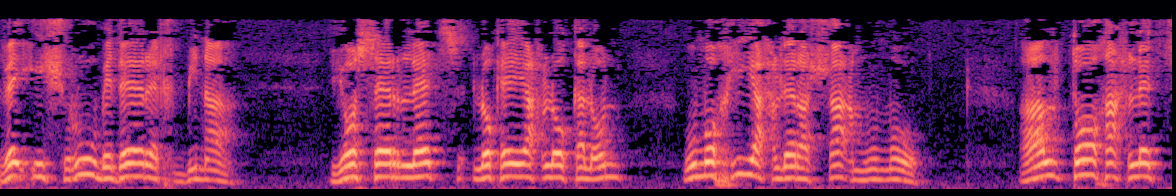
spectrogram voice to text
ואישרו בדרך בינה. יוסר לץ לוקח לו קלון, ומוכיח לרשע מומו. אל תוכח לץ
